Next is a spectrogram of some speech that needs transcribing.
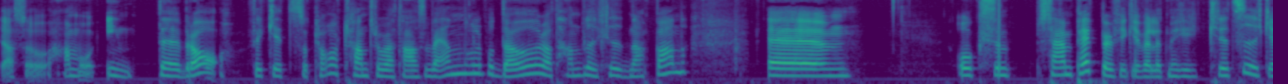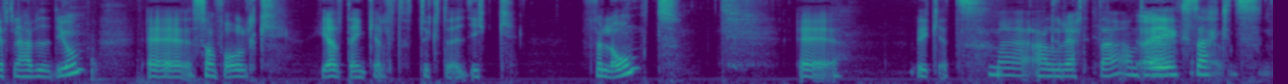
alltså han mår inte bra. Vilket såklart, han tror att hans vän håller på att dö och att han blir kidnappad. Ehm, och Sam- Sam Pepper fick ju väldigt mycket kritik efter den här videon. Eh, som folk helt enkelt tyckte gick för långt. Eh, vilket Med all rätta antar Ja, jag. exakt.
